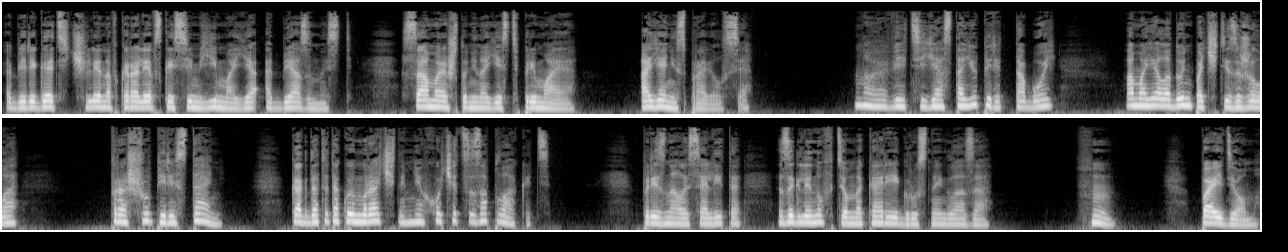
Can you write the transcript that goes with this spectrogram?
«Оберегать членов королевской семьи — моя обязанность. Самое, что ни на есть прямая. А я не справился». «Но ведь я стою перед тобой, а моя ладонь почти зажила. Прошу, перестань. Когда ты такой мрачный, мне хочется заплакать», — призналась Алита, — заглянув в темно-карие грустные глаза. «Хм, пойдем.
